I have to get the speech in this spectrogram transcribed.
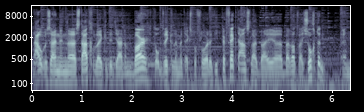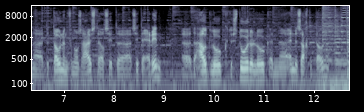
Nou, we zijn in uh, staat gebleken dit jaar een bar te ontwikkelen met Expo die perfect aansluit bij, uh, bij wat wij zochten. En uh, de tonen van onze huisstijl zitten, zitten erin. de houtlook, de stoere look en, en de zachte tonen.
